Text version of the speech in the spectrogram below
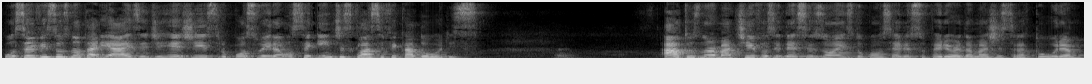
Os serviços notariais e de registro possuirão os seguintes classificadores: atos normativos e decisões do Conselho Superior da Magistratura,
